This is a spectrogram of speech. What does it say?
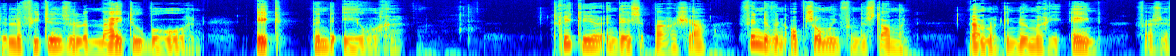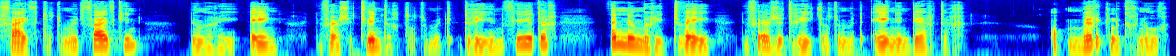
De Levieten zullen mij toe behoren. Ik ben de eeuwige. Drie keer in deze parasha vinden we een opsomming van de stammen, namelijk in nummerie 1, versen 5 tot en met 15, nummerie 1, de versen 20 tot en met 43 en nummerie 2, de versen 3 tot en met 31. Opmerkelijk genoeg,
